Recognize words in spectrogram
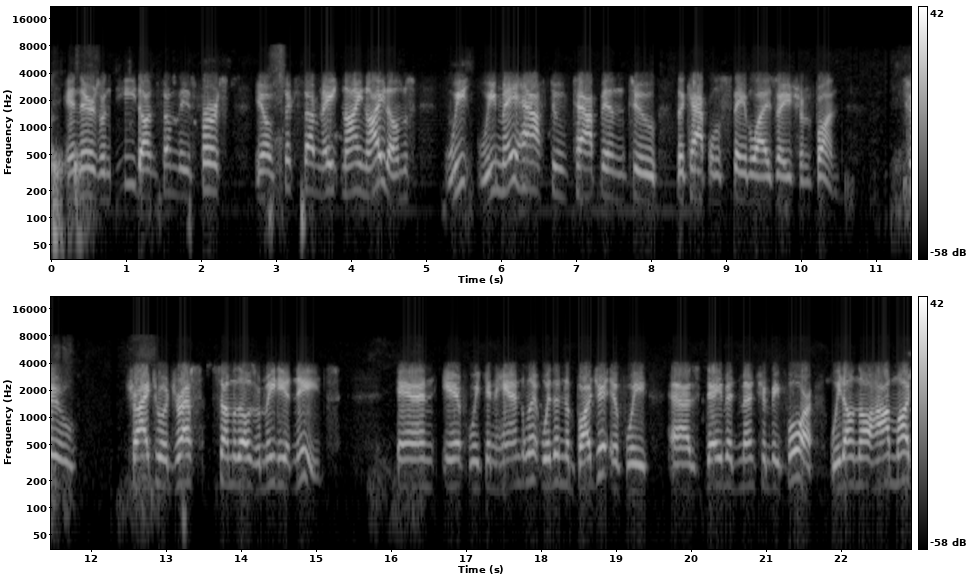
and there's a need on some of these first you know six, seven, eight, nine items. We we may have to tap into the capital stabilization fund to try to address some of those immediate needs. And if we can handle it within the budget, if we, as David mentioned before, we don't know how much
